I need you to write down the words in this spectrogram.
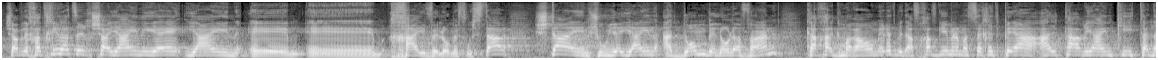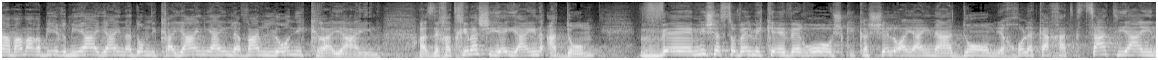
עכשיו, לכתחילה צריך שהיין יהיה יין אה, אה, חי ולא מפוסטר. שתיים, שהוא יהיה יין אדום ולא לבן. ככה הגמרא אומרת בדף כ"ג מסכת פאה, אל תר יין כי יתנם. אמר רבי ירמיה, יין אדום נקרא יין, יין לבן לא נקרא יין. אז לכתחילה שיהיה יין אדום. ומי שסובל מכאבי ראש, כי קשה לו היין האדום, יכול לקחת קצת יין,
